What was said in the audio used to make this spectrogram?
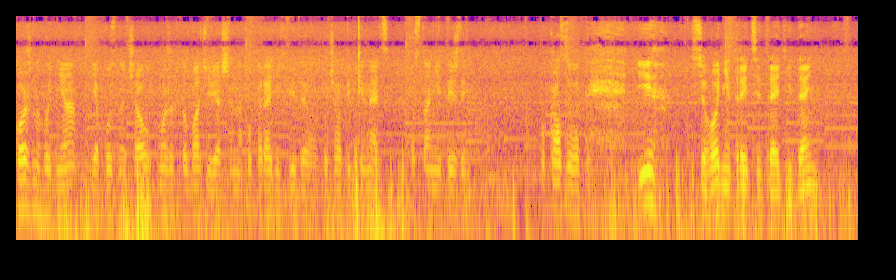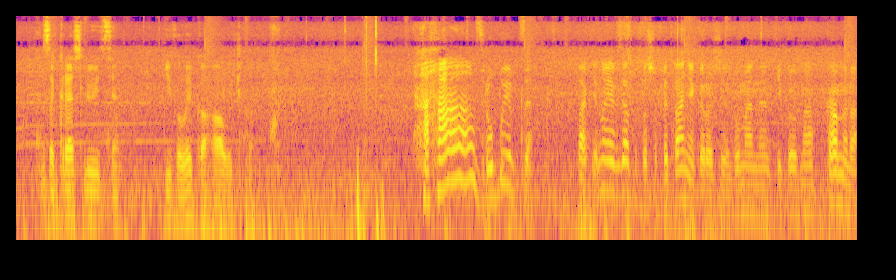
Кожного дня я позначав, може хто бачив, я ще на попередніх відео почав під кінець останній тиждень показувати. І сьогодні 33-й день закреслюється і велика галочка. Ха-ха, зробив це. Так, ну я взяв тут ще питання, коротше, бо в мене тільки одна камера,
